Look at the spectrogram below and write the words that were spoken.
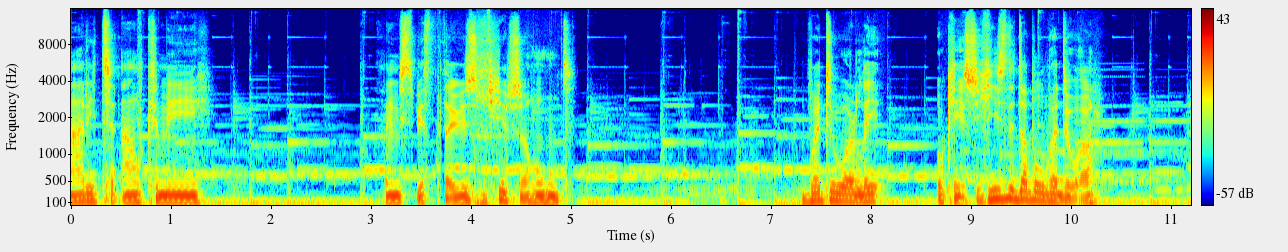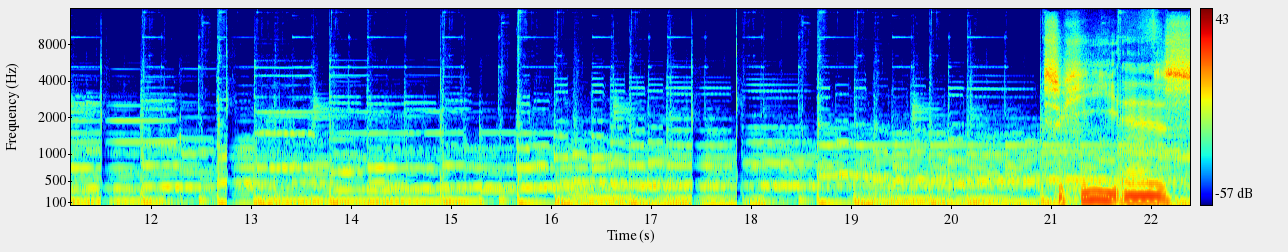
Married to alchemy. Claims to be a thousand years old. Widower late. Okay, so he's the double widower. So he is...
